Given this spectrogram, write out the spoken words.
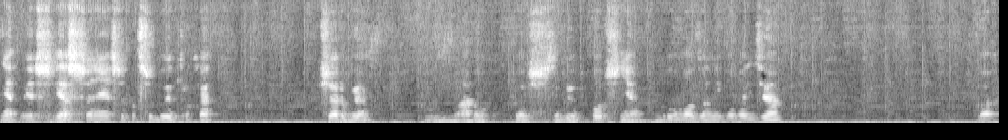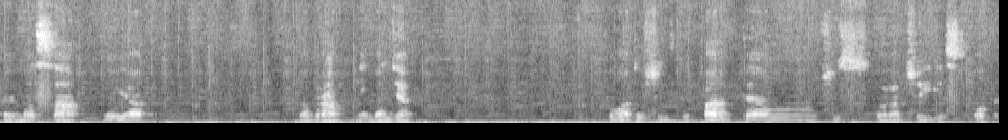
Nie, jeszcze, jeszcze nie, jeszcze potrzebuję trochę przerwy. Maro też sobie odpocznie. Bruno za niego wejdzie. Dla Hermesa. No ja. Dobra, niech będzie. Tu ma tu z Departem. Wszystko raczej jest ok.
